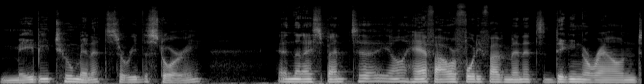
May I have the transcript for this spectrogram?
maybe two minutes to read the story and then I spent, uh, you know, half hour, 45 minutes digging around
